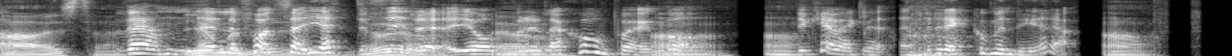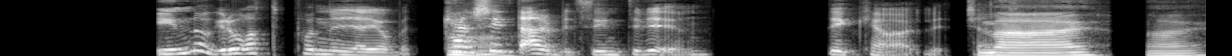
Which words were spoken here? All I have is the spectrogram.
Ja, just det. vän Jo, eller fått här jättefin jo, jo. jobbrelation på en Ja, gång. Ja, Det kan jag verkligen rekommendera. ja. In och gråt på nya jobbet. Kanske Ja. inte arbetsintervjun. Det kan vara lite känsligt. Nej, nej.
